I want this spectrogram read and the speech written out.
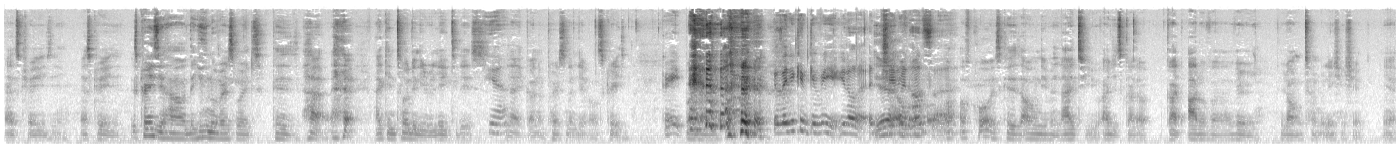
that's crazy that's crazy it's crazy how the universe works because I can totally relate to this Yeah. like on a personal level it's crazy Great. But, uh, Because then you can give me, you know, a yeah, genuine of, answer. Of, of course, because I won't even lie to you. I just got a, got out of a very long term relationship. Yeah,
